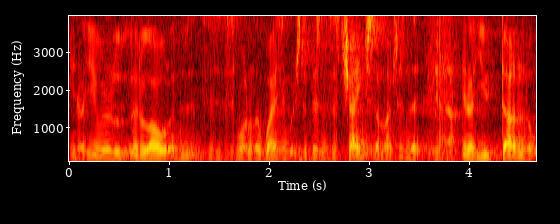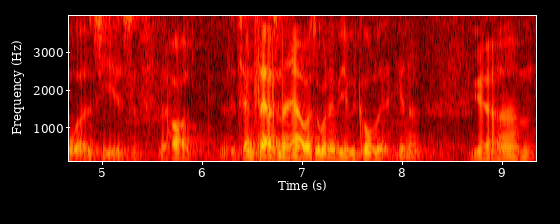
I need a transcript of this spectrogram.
You know, you were a little old. This is one of the ways in which the business has changed so much, isn't it? Yeah. You know, you'd done all those years of the hard, the 10,000 hours or whatever you would call it, you know. Yeah. Um,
